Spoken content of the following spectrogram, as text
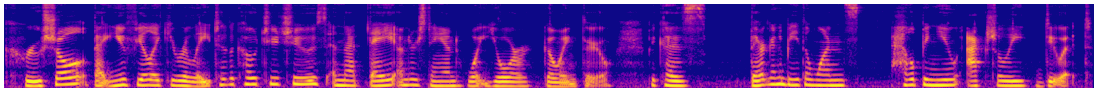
crucial that you feel like you relate to the coach you choose and that they understand what you're going through because they're going to be the ones helping you actually do it.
